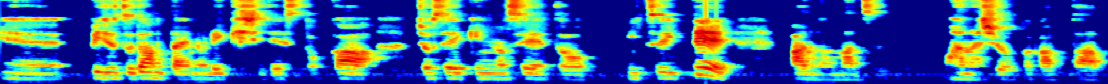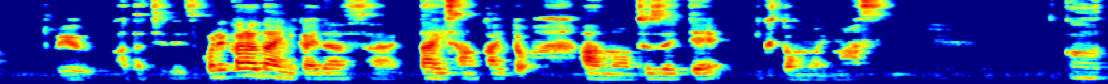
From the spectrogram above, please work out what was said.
えー、美術団体の歴史ですとか、助成金の制度について、あの、まずお話を伺ったという形です。これから第2回、第3回と、あの、続いていくと思います。か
